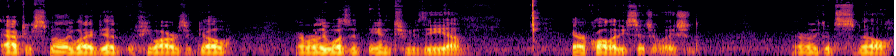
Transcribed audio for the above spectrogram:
after smelling what I did a few hours ago, I really wasn't into the um, air quality situation. I really couldn't smell.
